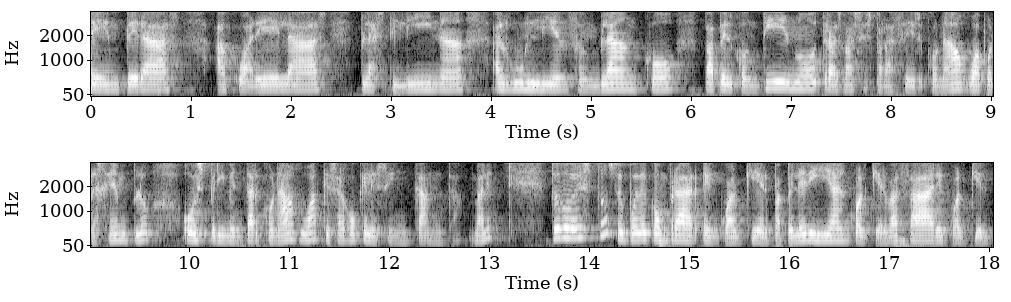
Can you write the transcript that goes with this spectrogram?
témperas, acuarelas, plastilina, algún lienzo en blanco, papel continuo, trasvases para hacer con agua, por ejemplo, o experimentar con agua, que es algo que les encanta, ¿vale? Todo esto se puede comprar en cualquier papelería, en cualquier bazar, en cualquier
